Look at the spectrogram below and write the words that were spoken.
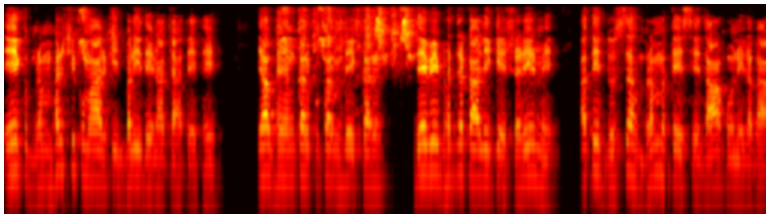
एक ब्रह्मर्षि कुमार की बलि देना चाहते थे। यह भयंकर कुकर्म देखकर देवी भद्रकाली के शरीर में अति दुस्सह ब्रह्म तेज से दाह होने लगा।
